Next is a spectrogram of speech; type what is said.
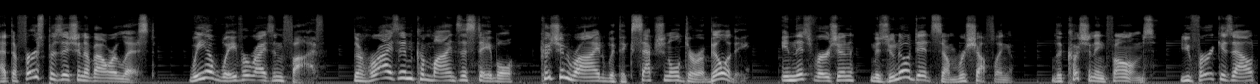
At the first position of our list, we have Wave Horizon 5. The Horizon combines a stable, cushion ride with exceptional durability. In this version, Mizuno did some reshuffling. The cushioning foams, Euphoric is out,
